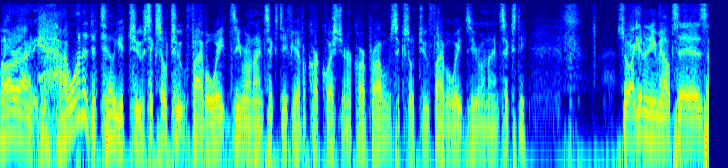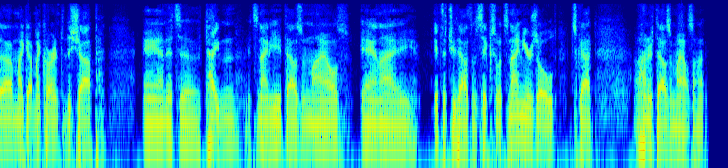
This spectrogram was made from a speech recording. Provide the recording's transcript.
All righty. I wanted to tell you too, 602-508-0960 if you have a car question or car problem, 602-508-0960. So I get an email it says um, I got my car into the shop and it's a Titan. It's 98,000 miles and I it's a 2006, so it's nine years old. It's got 100,000 miles on it.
